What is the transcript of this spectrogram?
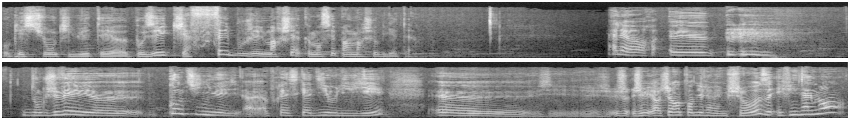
aux questions qui lui étaient euh, posées, qui a fait bouger le marché, à commencer par le marché obligataire Alors, euh, donc je vais euh, continuer après ce qu'a dit Olivier. J'ai entendu la même chose. Et finalement,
